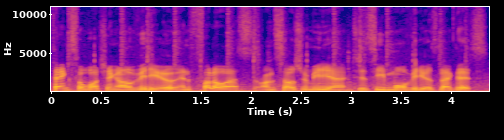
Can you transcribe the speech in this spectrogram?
Thanks for watching our video and follow us on social media to see more videos like this.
